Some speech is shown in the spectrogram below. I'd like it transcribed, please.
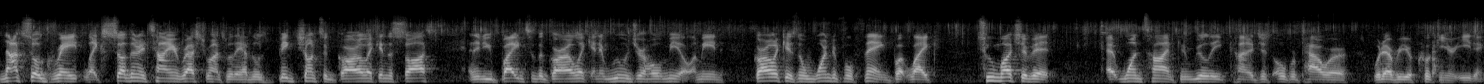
not so great like southern Italian restaurants where they have those big chunks of garlic in the sauce and then you bite into the garlic and it ruins your whole meal. I mean, garlic is a wonderful thing, but like too much of it at one time can really kind of just overpower whatever you're cooking or eating.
